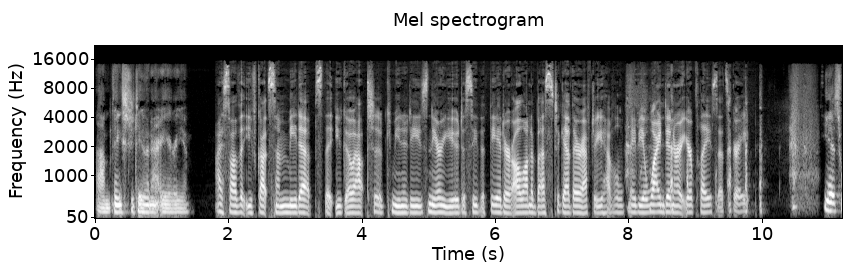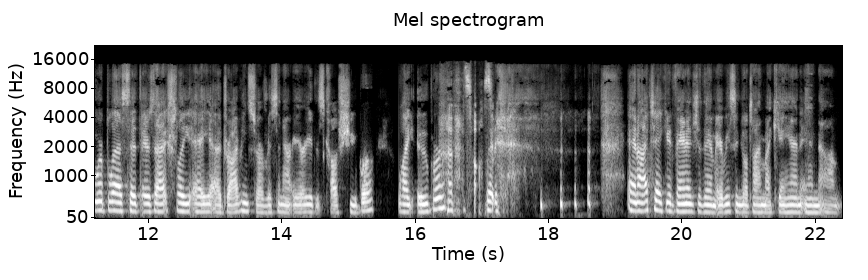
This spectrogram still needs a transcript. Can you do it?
um, things to do in our area. I saw that you've got some meetups that you go out to communities near you to see the theater all on a bus together after you have a, maybe a wine dinner at your place. That's great. Yes, we're blessed that there's actually a, a driving service in our area that's called Schuber, like Uber. that's awesome. But, and I take advantage of them every single time I can and um,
